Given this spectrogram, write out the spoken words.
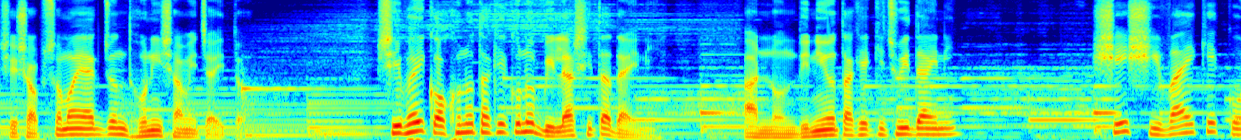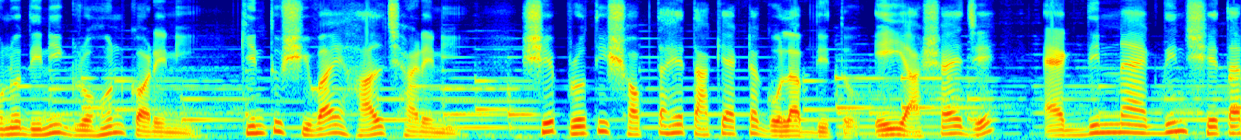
সে সবসময় একজন ধনী স্বামী চাইত। শিবাই কখনো তাকে কোনো বিলাসিতা দেয়নি, আর নন্দিনীও তাকে কিছুই দেয়নি। সে শিবায়কে কোনো দিনই গ্রহণ করেনি, কিন্তু শিবায় হাল ছাড়েনি। সে প্রতি সপ্তাহে তাকে একটা গোলাপ দিত, এই আশায় যে একদিন না একদিন সে তার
